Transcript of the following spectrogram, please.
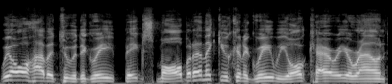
we all have it to a degree, big, small, but I think you can agree we all carry around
